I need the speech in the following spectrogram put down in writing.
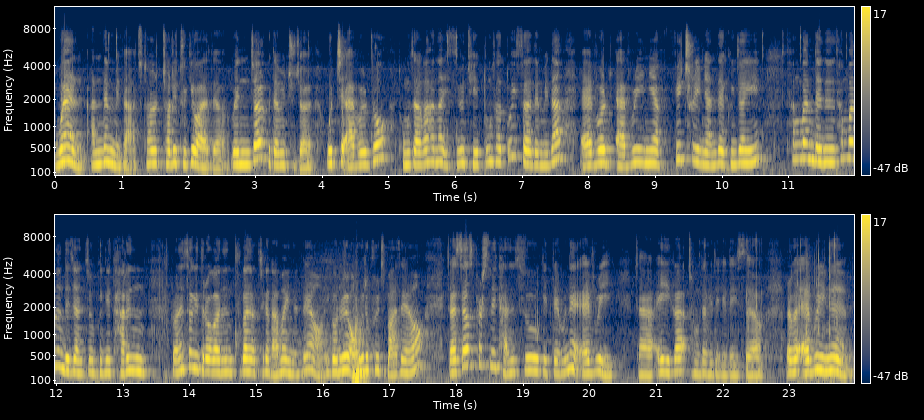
when 안 됩니다. 절, 절이 두 개 와야 돼요. 왼절 그 다음에 주절. whichever도 동사가 하나 있으면 뒤에 동사가 또 있어야 됩니다. ever, every냐 future이냐인데 굉장히 상반되는 상반은 되지 않지만 굉장히 다른 그런 해석이 들어가는 두 가지가 남아 있는데요. 이거를 어휘로 풀지 마세요. 자, salesperson이 단수기 때문에 every 자 A가 정답이 되게 돼 있어요. 여러분 every는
